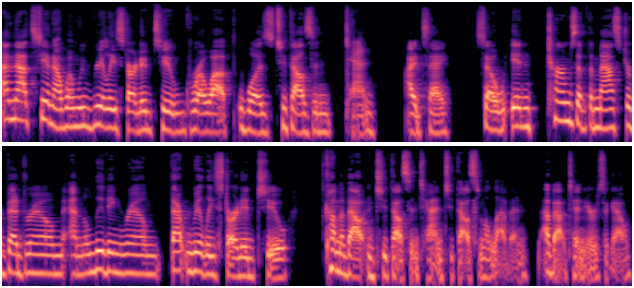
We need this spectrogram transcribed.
and that's, you know, when we really started to grow up was 2010, I'd say. So in terms of the master bedroom and the living room, that really started to come about in 2010, 2011, about 10 years ago.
